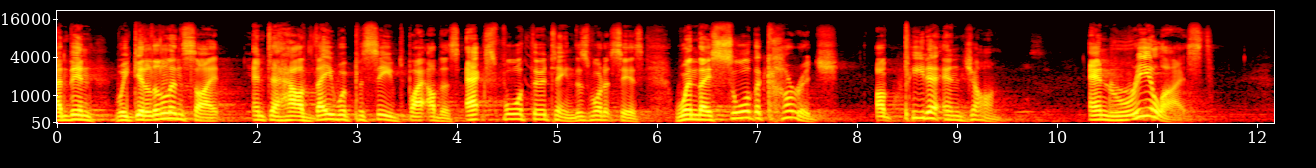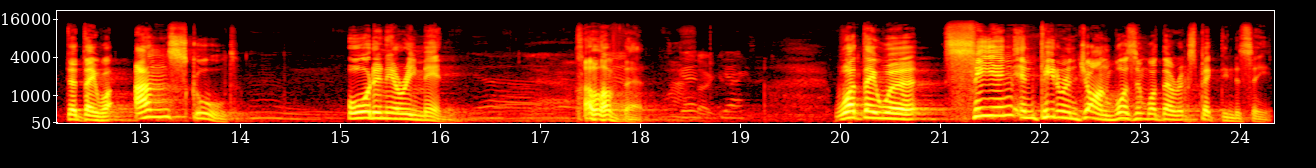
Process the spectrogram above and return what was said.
And then we get a little insight into how they were perceived by others. Acts 4:13, this is what it says. When they saw the courage of Peter and John and realized that they were unschooled, ordinary men I love that. What they were seeing in Peter and John wasn't what they were expecting to see.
